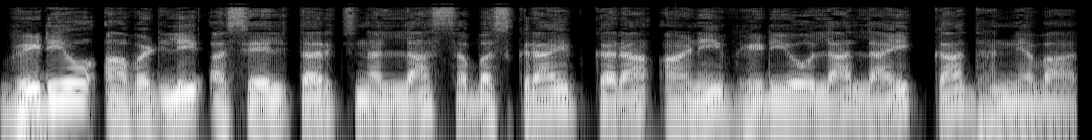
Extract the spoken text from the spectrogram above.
व्हिडिओ आवडली असेल तर चॅनलला सबस्क्राईब करा आणि व्हिडिओला लाईक का धन्यवाद.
